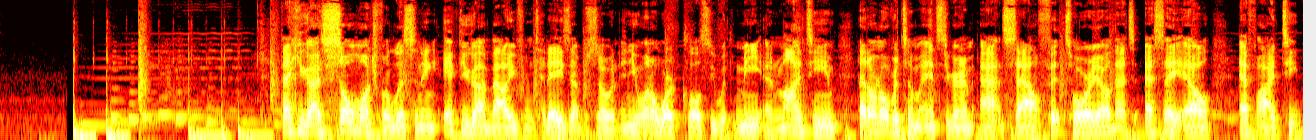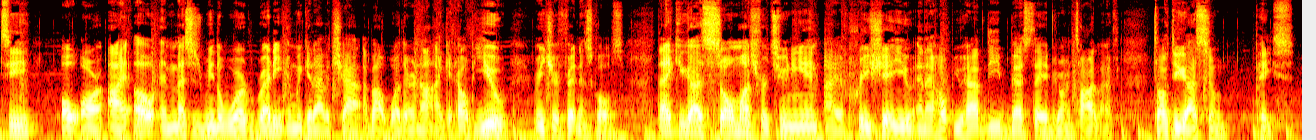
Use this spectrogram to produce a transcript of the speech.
Thank you guys so much for listening. If you got value from today's episode and you want to work closely with me and my team, head on over to my Instagram at Sal Fittorio. That's S A L F I T T O R I O and message me the word ready and we could have a chat about whether or not I could help you reach your fitness goals. Thank you guys so much for tuning in. I appreciate you and I hope you have the best day of your entire life. Talk to you guys soon. Peace.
